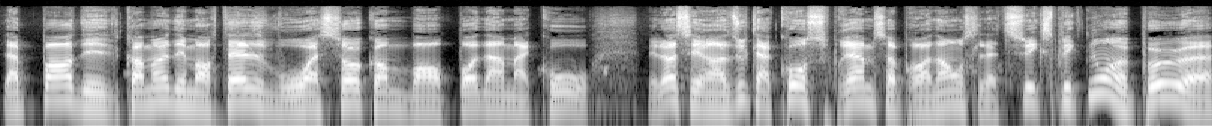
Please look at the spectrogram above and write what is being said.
la plupart des communs des mortels voient ça comme bon, pas dans ma cour. Mais là, c'est rendu que la Cour suprême se prononce là-dessus. Explique-nous un peu, euh,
